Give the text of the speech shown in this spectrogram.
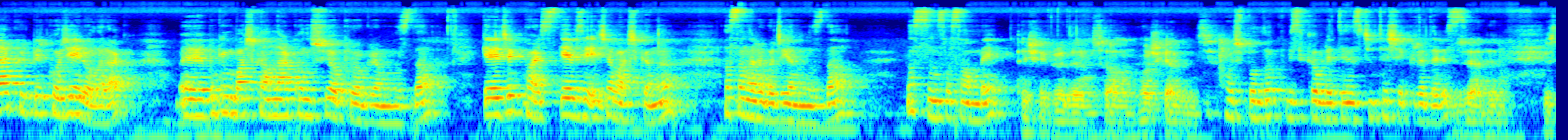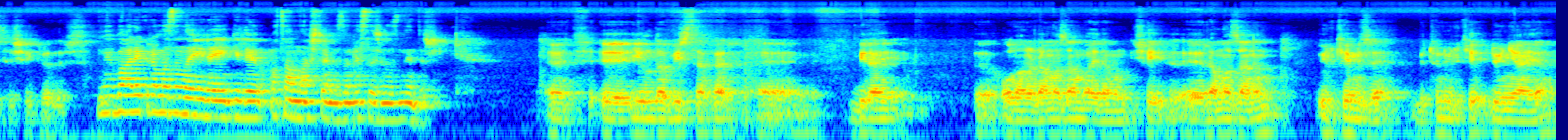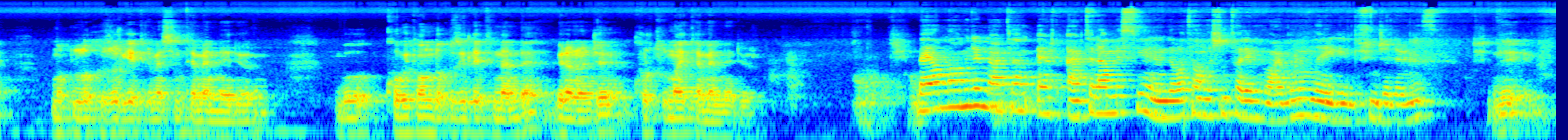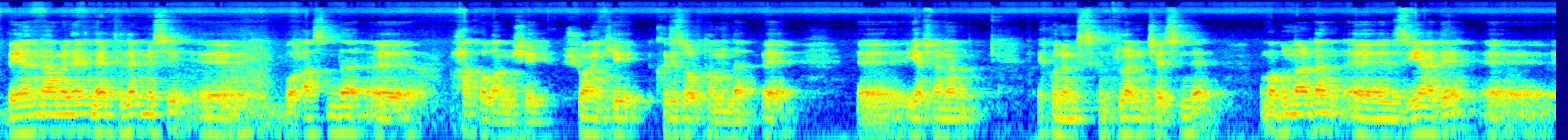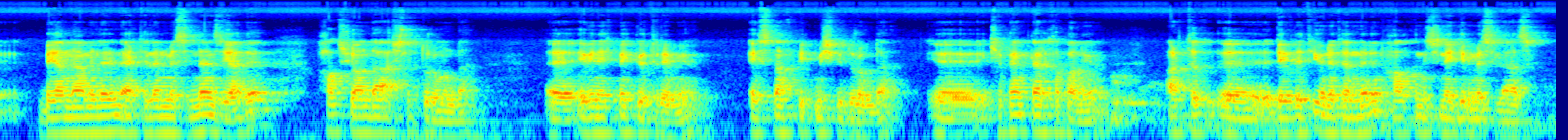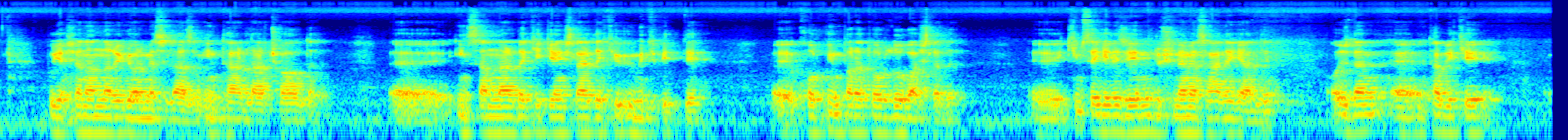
Haberkürk bir Kocaeli olarak e, bugün Başkanlar Konuşuyor programımızda. Gelecek Partisi Gebze İlçe Başkanı Hasan Arabacı yanımızda. Nasılsınız Hasan Bey? Teşekkür ederim, sağ olun. Hoş geldiniz. Hoş bulduk. Bizi kabul ettiğiniz için teşekkür ederiz. Rica ederim. Biz teşekkür ederiz. Mübarek Ramazan ayı ile ilgili vatandaşlarımıza mesajınız nedir? Evet, e, yılda bir sefer e, bir ay e, olan Ramazan bayramın şey e, Ramazan'ın ülkemize, bütün ülke dünyaya mutluluk, huzur getirmesini temenni ediyorum. Bu Covid-19 illetinden de bir an önce kurtulmayı temenni ediyorum. Beyannamelerin erten, er- ertelenmesi yönünde vatandaşın talebi var. Bununla ilgili düşünceleriniz? Şimdi beyannamelerin ertelenmesi e, bu aslında e, hak olan bir şey. Şu anki kriz ortamında ve e, yaşanan ekonomik sıkıntıların içerisinde ama bunlardan e, ziyade e, beyannamelerin ertelenmesinden ziyade halk şu anda açlık durumunda. E, evine ekmek götüremiyor. Esnaf bitmiş bir durumda. E, kepenkler kapanıyor artık e, devleti yönetenlerin halkın içine girmesi lazım. Bu yaşananları görmesi lazım. İntiharlar çoğaldı. E, insanlardaki, gençlerdeki ümit bitti. E, korku imparatorluğu başladı. E, kimse geleceğini düşünemez hale geldi. O yüzden e, tabii ki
